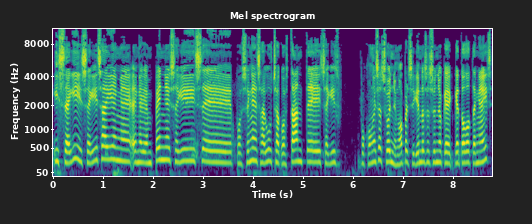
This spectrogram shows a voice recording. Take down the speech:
Y seguís, seguís ahí en, en el empeño y seguís eh, pues en esa lucha constante y seguís pues, con ese sueño, ¿no? Persiguiendo ese sueño que, que todos tenéis.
